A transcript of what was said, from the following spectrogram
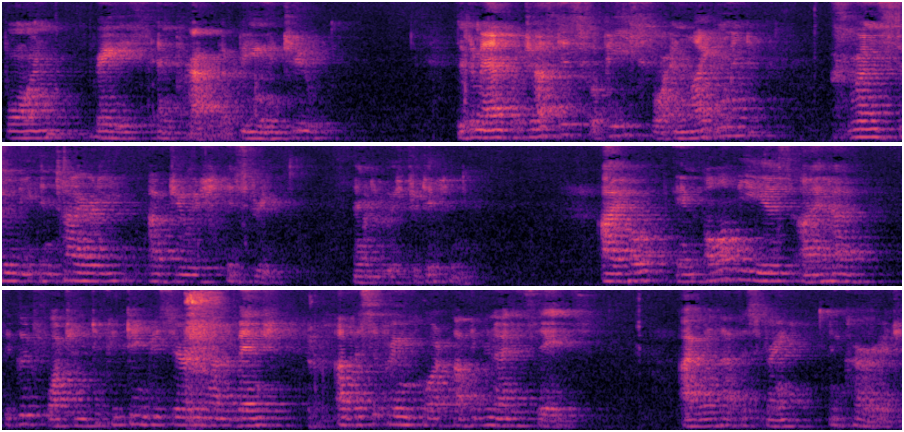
born, raised, and proud of being a Jew. The demand for justice, for peace, for enlightenment runs through the entirety of Jewish history and Jewish tradition. I hope in all the years I have the good fortune to continue serving on the bench of the Supreme Court of the United States, I will have the strength and courage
